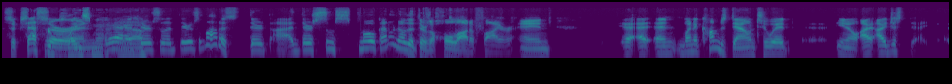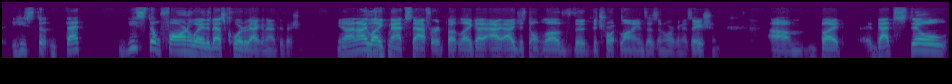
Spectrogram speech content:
successor and yeah, yeah. there's a, there's a lot of there uh, there's some smoke. I don't know that there's a whole lot of fire. And and when it comes down to it you know i i just he's still that he's still far and away the best quarterback in that division. You know and i Yeah. like matt stafford but like i I- i just don't love the detroit lions as an organization. Um but that's still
